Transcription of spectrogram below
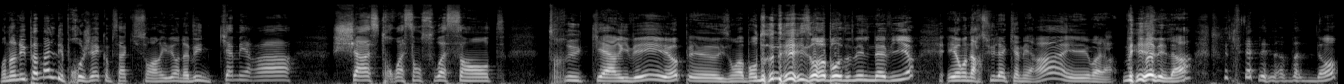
On en a eu pas mal des projets comme ça qui sont arrivés. On avait une caméra chasse 360 truc qui est arrivé et hop euh, ils ont abandonné ils ont abandonné le navire et on a reçu la caméra et voilà mais elle est là elle est là-bas dedans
